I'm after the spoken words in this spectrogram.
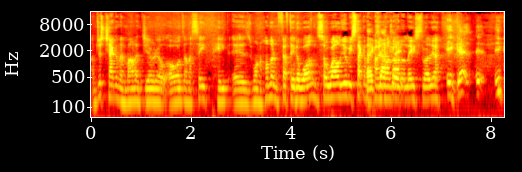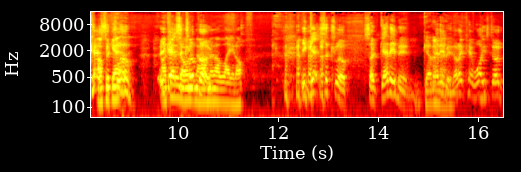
I'm just checking the managerial odds, and I see Pete is 150 to one. So, well, you'll be sticking a pound on that at least, will you? He gets he, he gets I'll the forget- club. He I'll gets get the club now and then. I'll lay it off. He gets the club. So get him in. Get him in. I don't care what he's done.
